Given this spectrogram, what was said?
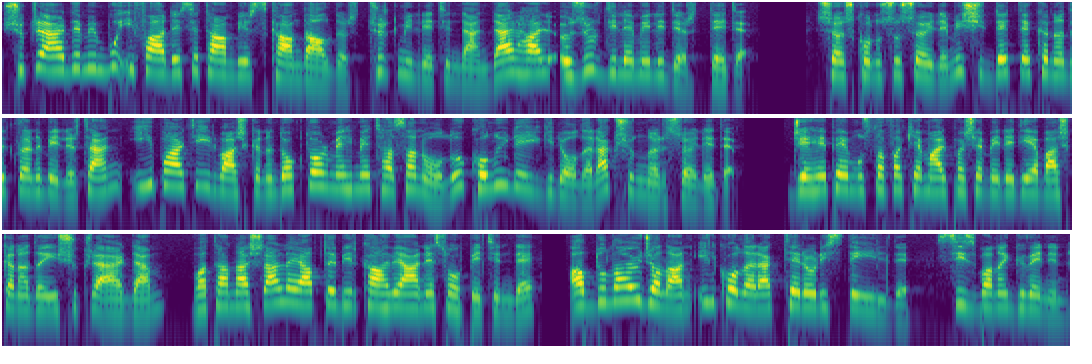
Şükrü Erdem'in bu ifadesi tam bir skandaldır. Türk milletinden derhal özür dilemelidir, dedi. Söz konusu söylemi şiddetle kınadıklarını belirten İyi Parti İl Başkanı Doktor Mehmet Hasanoğlu konuyla ilgili olarak şunları söyledi. CHP Mustafa Kemal Paşa Belediye Başkan adayı Şükrü Erdem, vatandaşlarla yaptığı bir kahvehane sohbetinde Abdullah Öcalan ilk olarak terörist değildi. Siz bana güvenin.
